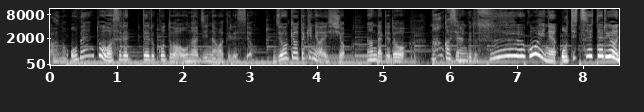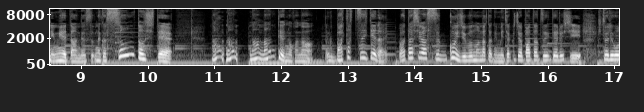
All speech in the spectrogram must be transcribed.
あのお弁当を忘れてることは同じなわけですよ。状況的には一緒。なんだけどなんか知らんけどすごいね落ち着いてるように見えたんです。なんかスンとしてな、な、ななんていうのかな。バタついてない。私はすっごい自分の中でめちゃくちゃバタついてるし独り言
